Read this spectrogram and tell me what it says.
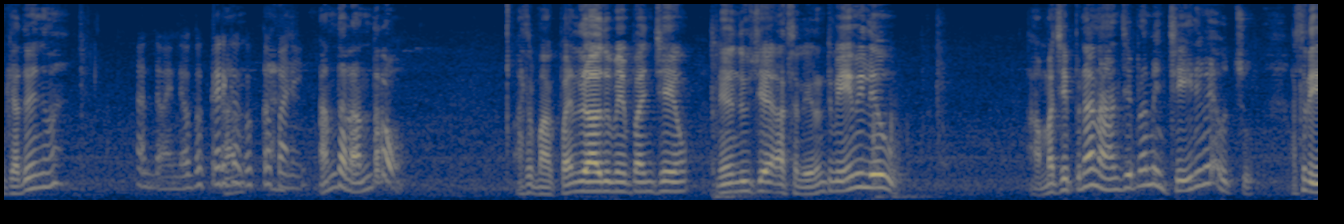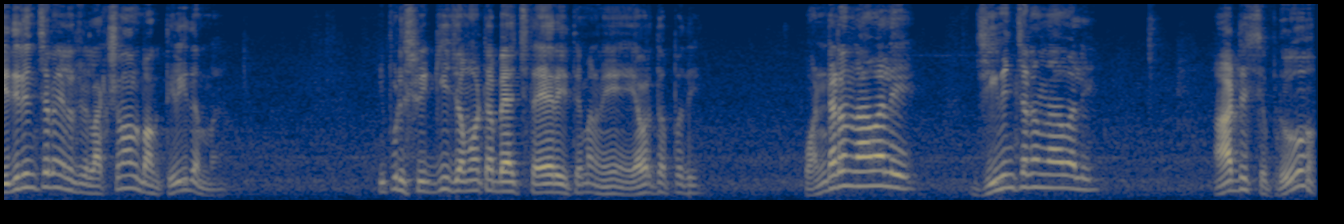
మీకు అర్థమైందమ్మా? అర్థమైంది. ఒక్కొక్కరికి ఒక్కొక్క పని. అందరు అందరం. అసలు మాకు పని రాదు మేము పని చేయం. నేను ఎందుకు చేయ అసలు ఇలాంటివి ఏమీ లేవు. అమ్మ చెప్పినా నాన్న చెప్పినా మేము చేయడమే వచ్చు. అసలు ఎదిరించడం లక్షణాలు మాకు తెలియదమ్మా. ఇప్పుడు స్విగ్గీ జొమాటో బ్యాచ్ తయారైతే మనం ఏ- ఎవరు తప్పది? వండడం రావాలి జీవించడం రావాలి. ఆర్టిస్ట్ ఇప్పుడు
